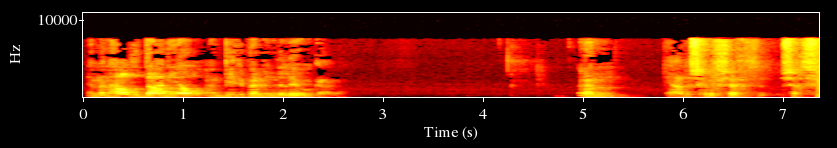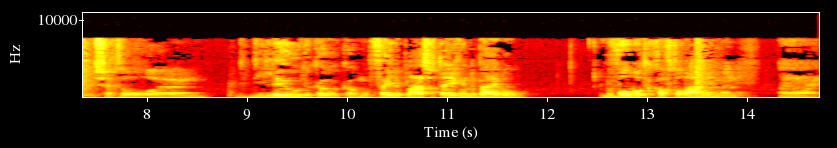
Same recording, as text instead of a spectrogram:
En men haalde Daniel en wierp hem in de leeuwenkuil. En ja, de schrift zegt, zegt, zegt wel, uh, die, die, komen op vele plaatsen tegen in de Bijbel. Bijvoorbeeld, ik gaf het al aan in, mijn, uh,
